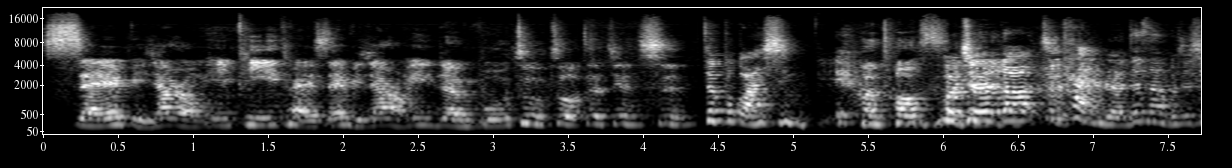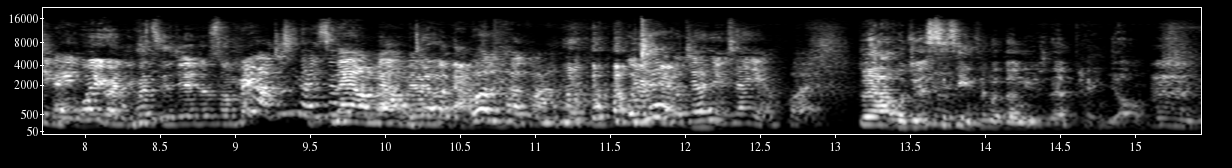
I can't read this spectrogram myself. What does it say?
谁比较容易劈腿，谁比较容易忍不住做这件事？这不关性别，都是我觉得都是看人，这真的不是性别。哎、我以为你会直接就说没有，就是男生。没有没有没有，我很客观。我觉得我觉得女生也会。对啊，我觉得 C C 你这么多女生的朋友，嗯，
